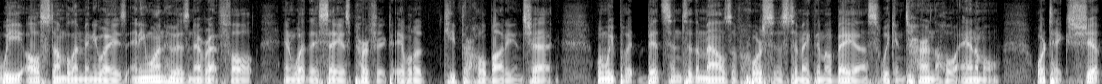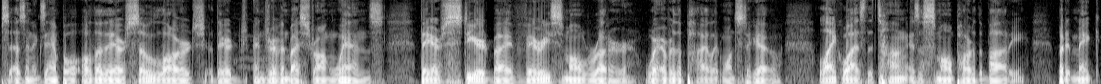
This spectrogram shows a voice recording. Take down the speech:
We all stumble in many ways. Anyone who is never at fault and what they say is perfect, able to keep their whole body in check. When we put bits into the mouths of horses to make them obey us, we can turn the whole animal. Or take ships as an example. Although they are so large they are, and driven by strong winds, they are steered by a very small rudder wherever the pilot wants to go. Likewise, the tongue is a small part of the body but it make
